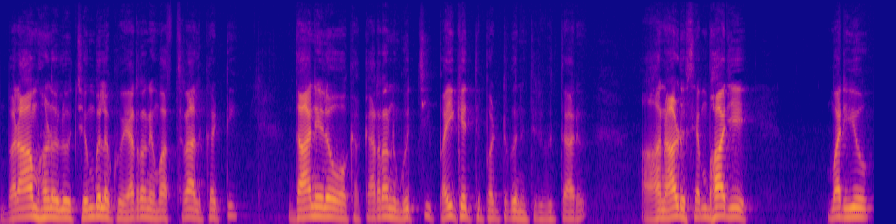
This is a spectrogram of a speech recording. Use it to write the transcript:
బ్రాహ్మణులు చెంబులకు ఎర్రని వస్త్రాలు కట్టి దానిలో ఒక కర్రను గుచ్చి పైకెత్తి పట్టుకొని తిరుగుతారు. ఆనాడు శంభాజీ మరియు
